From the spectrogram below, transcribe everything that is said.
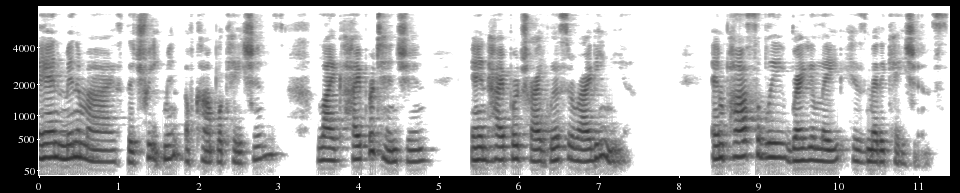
and minimize the treatment of complications like hypertension and hypertriglyceridemia, and possibly regulate his medications.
